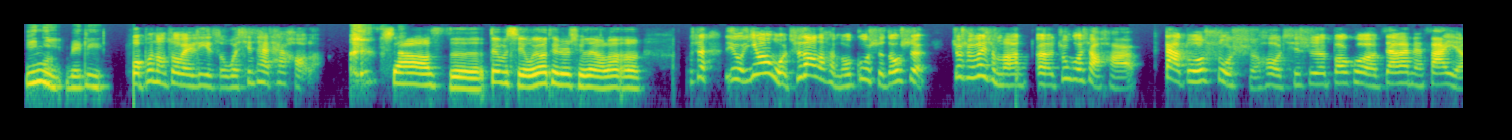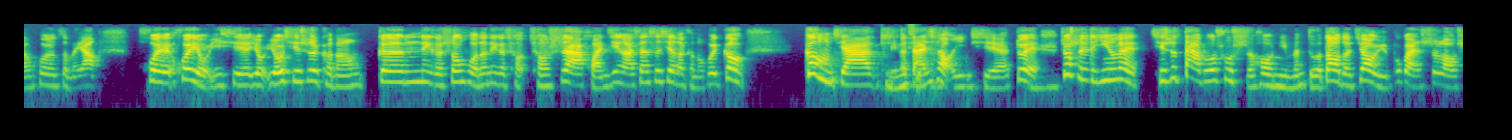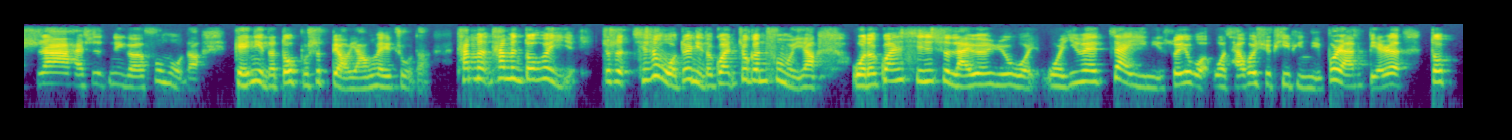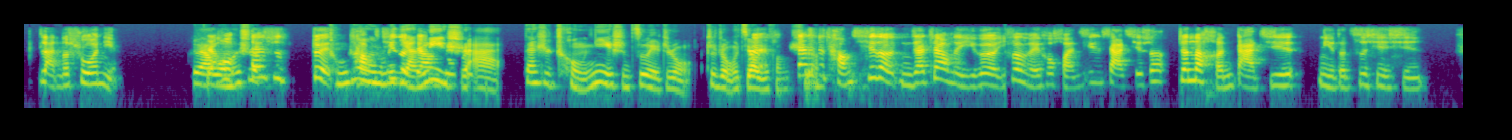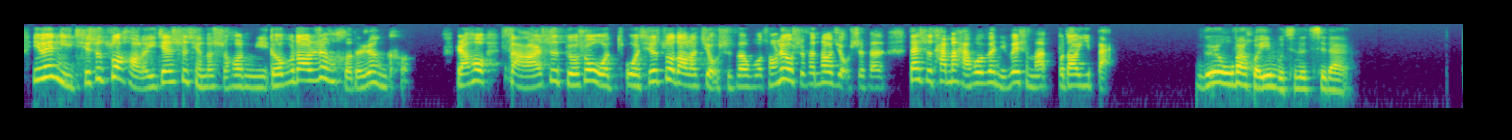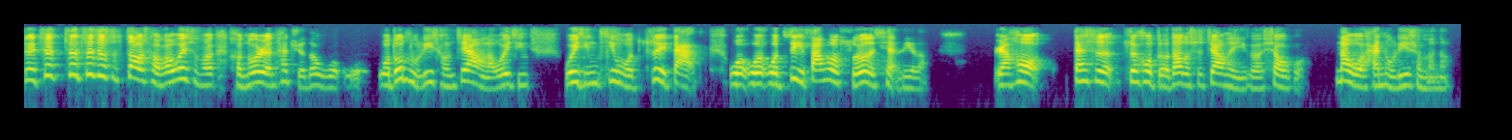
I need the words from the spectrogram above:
以你为例。我不能作为例子，我心态太好了。笑死！对不起，我又退出群聊了啊。不是，因因为我知道的很多故事都是，就是为什么呃中国小孩儿大多数时候其实包括在外面发言或者怎么样，会会有一些尤尤其是可能跟那个生活的那个城城市啊环境啊三四线的可能会更。更加胆小一些，对，就是因为其实大多数时候你们得到的教育，不管是老师啊，还是那个父母的给你的，都不是表扬为主的。他们他们都会以，就是其实我对你的关就跟父母一样，我的关心是来源于我我因为在意你，所以我我才会去批评你，不然别人都懒得说你。对啊，我们是，但是对长期的严厉是爱。但是宠溺是罪，这种这种教育方式。但是长期的，你在这样的一个氛围和环境下，其实真的很打击你的自信心，因为你其实做好了一件事情的时候，你得不到任何的认可，然后反而是，比如说我我其实做到了九十分，我从六十分到九十分，但是他们还会问你为什么不到一百，你永远无法回应母亲的期待。对，这这这就是造成了为什么很多人他觉得我我我都努力成这样了，我已经我已经尽我最大，我我我自己发挥了所有的潜力了，然后但是最后得到的是这样的一个效果，那我还努力什么呢？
